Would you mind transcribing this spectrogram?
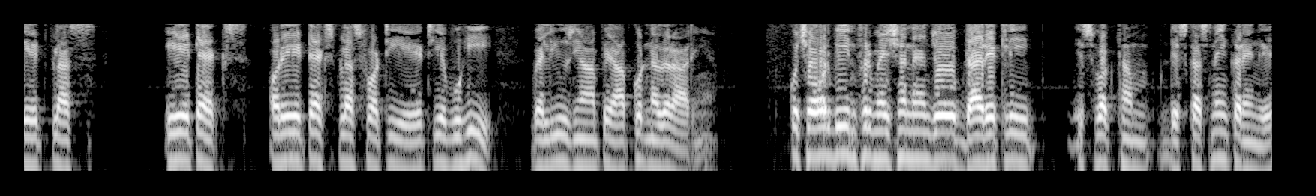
eight plus eight X اور eight X plus forty eight یہ وہی ویلوز یہاں پہ آپ کو نظر آ رہی ہیں۔ کچھ اور بھی انفارمیشن ہے جو ڈائریکٹلی اس وقت ہم ڈسکس نہیں کریں گے۔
